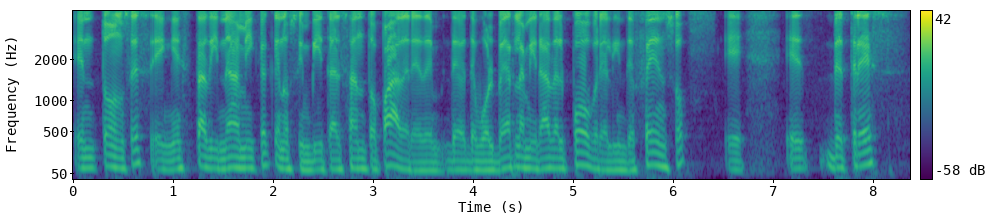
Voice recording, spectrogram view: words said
entonces en esta dinámica que nos invita el Santo Padre de, volver la mirada al pobre, al indefenso, eh, eh, de tres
